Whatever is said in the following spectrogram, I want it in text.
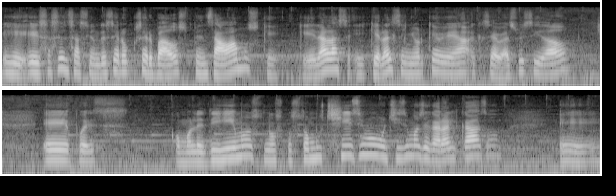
eh, esa sensación de ser observados, pensábamos que, era, que era el señor que, vea, que se había suicidado. Eh, pues como les dijimos, nos costó muchísimo, muchísimo llegar al caso. Eh,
